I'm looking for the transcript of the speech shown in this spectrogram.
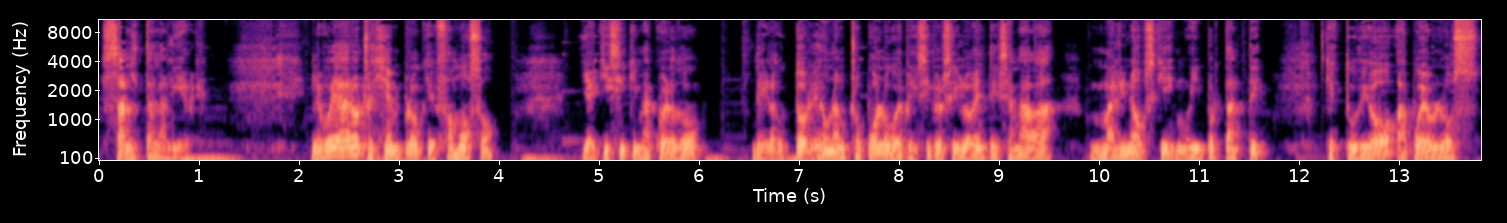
salta la liebre. Les voy a dar otro ejemplo que es famoso, y aquí sí que me acuerdo del autor. Es un antropólogo de principios del siglo XX que se llamaba Malinowski, muy importante, que estudió a pueblos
